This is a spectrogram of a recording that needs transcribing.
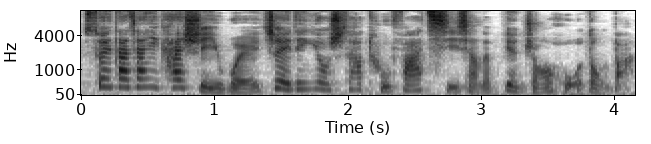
所以大家一开始以为这一定又是他突发奇想的变装活动吧。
